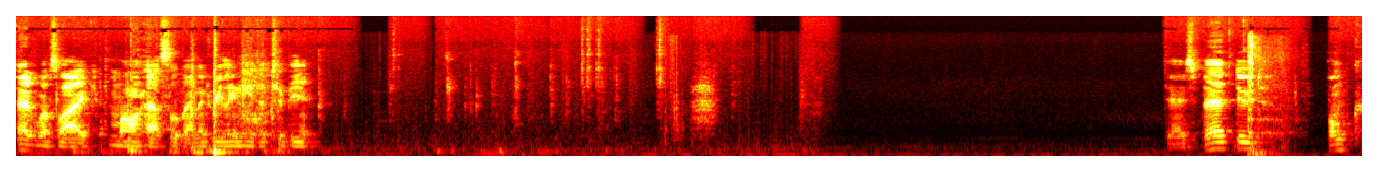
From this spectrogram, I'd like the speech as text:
That was like more hassle than it really needed to be. There's bad dude. Bonk.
